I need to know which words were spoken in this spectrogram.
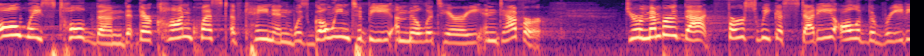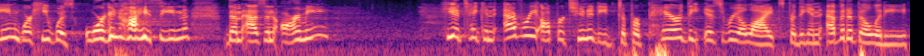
always told them that their conquest of Canaan was going to be a military endeavor. Do you remember that first week of study, all of the reading where he was organizing them as an army? He had taken every opportunity to prepare the Israelites for the inevitability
